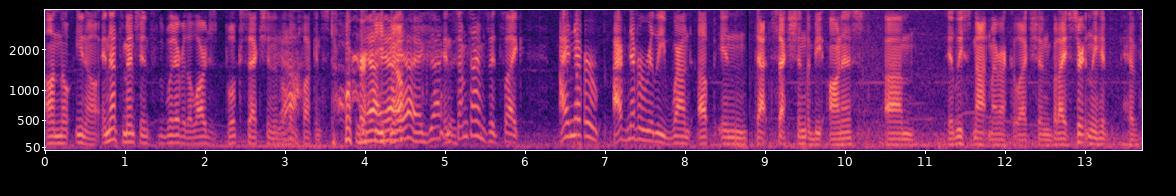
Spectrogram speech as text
on the you know and not to mention it's whatever the largest book section of the whole fucking store Yeah, yeah, know? yeah, exactly. and sometimes it's like i've never i've never really wound up in that section to be honest um, at least not in my recollection but i certainly have have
